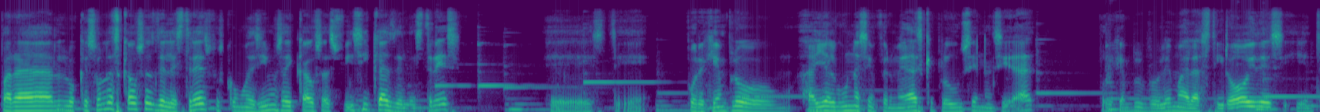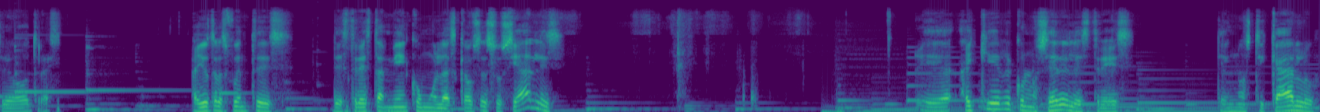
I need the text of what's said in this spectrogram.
Para lo que son las causas del estrés, pues como decimos, hay causas físicas del estrés. Este, por ejemplo, hay algunas enfermedades que producen ansiedad. Por ejemplo, el problema de las tiroides y entre otras. Hay otras fuentes de estrés también como las causas sociales. Eh, hay que reconocer el estrés, diagnosticarlo,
